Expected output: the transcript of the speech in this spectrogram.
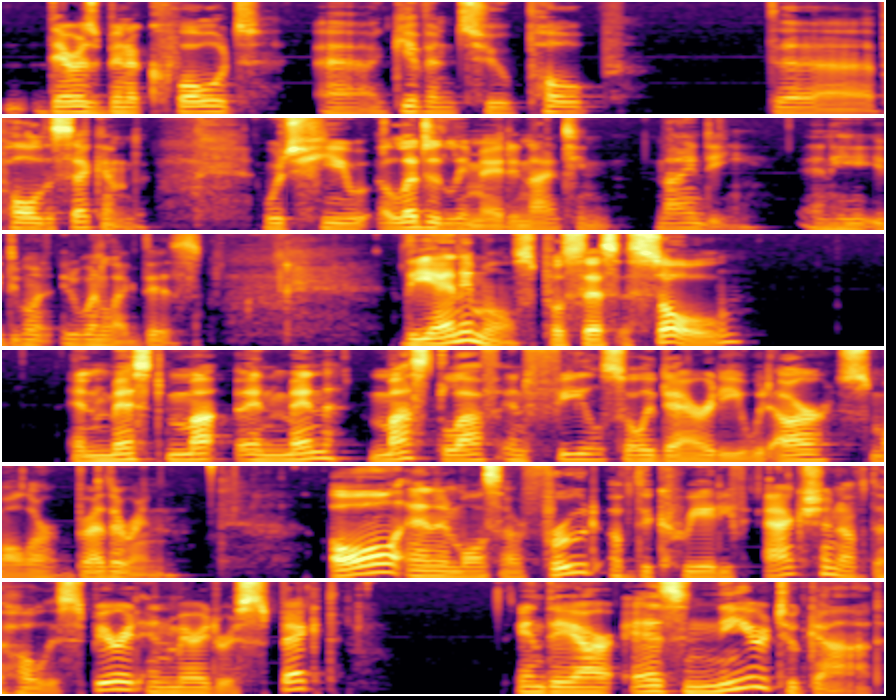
there has been a quote uh, given to Pope the Paul II, which he allegedly made in 1990, and he it went, it went like this: The animals possess a soul, and must mu- and men must love and feel solidarity with our smaller brethren. All animals are fruit of the creative action of the Holy Spirit and merit respect, and they are as near to God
